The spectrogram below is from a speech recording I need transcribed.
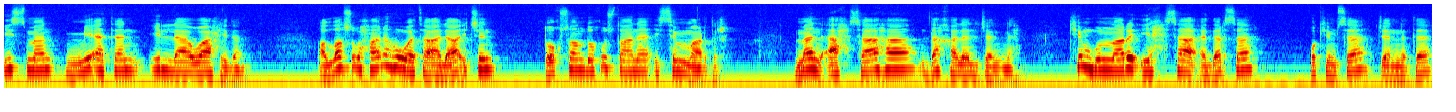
ismen mi'eten illa vahiden. Allah subhanehu ve teala için 99 tane isim vardır. Men ahsaha dehalel cenneh. Kim bunları ihsa ederse o kimse cennete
